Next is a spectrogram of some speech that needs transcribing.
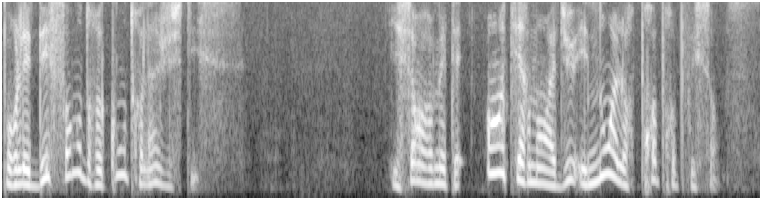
pour les défendre contre l'injustice. Ils s'en remettaient entièrement à Dieu et non à leur propre puissance.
